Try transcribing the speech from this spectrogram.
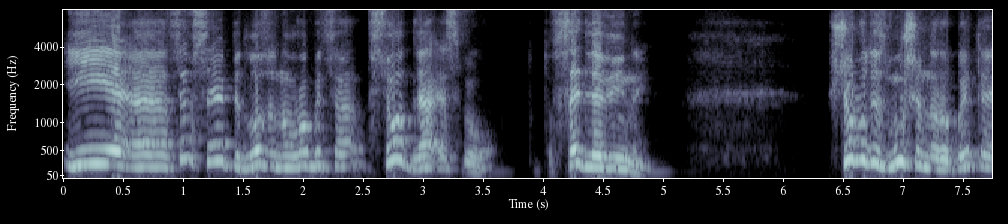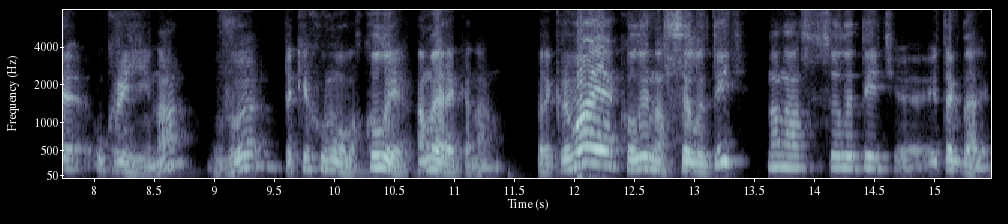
І е, це все під лозунгом робиться все для СВО, тобто все для війни. Що буде змушена робити Україна в таких умовах, коли Америка нам перекриває, коли нас все летить на нас, все летить е, і так далі.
